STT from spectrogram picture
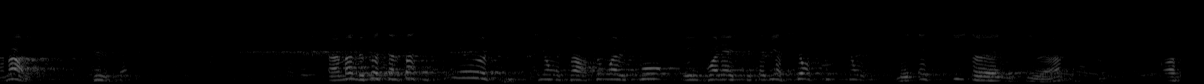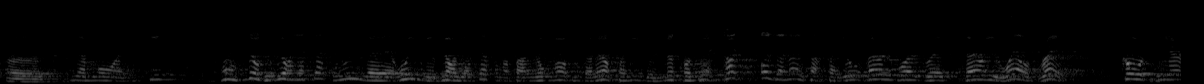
Un mâle. Un mâle de Costal Pass et science-fiction par Don Alco et Voilette, c'est-à-dire science-fiction, mais S-I-E-N-C-E. Hein. Orthographe euh, sciemment indiqué. La sœur de Gloria 4, et oui, l'héroïne de Gloria 4, on en parlait longuement tout à l'heure, famille de notre père, called here,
